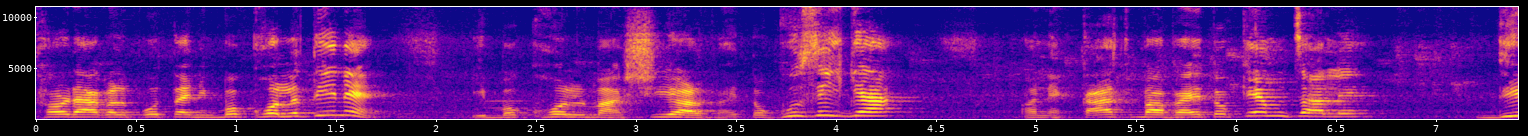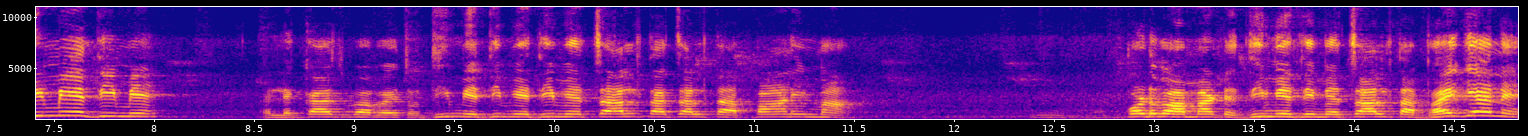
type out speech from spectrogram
થડ આગળ પોતાની બખોલ હતી ને એ બખોલમાં શિયાળભાઈ તો ઘૂસી ગયા. અને કાચબાભાઈ તો કેમ ચાલે? ધીમે ધીમે, એટલે કાચબાભાઈ તો ધીમે ધીમે ધીમે ચાલતા ચાલતા પાણીમાં પડવા માટે ધીમે ધીમે ચાલતા ભાગ્યા ને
